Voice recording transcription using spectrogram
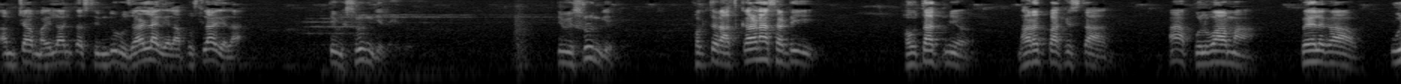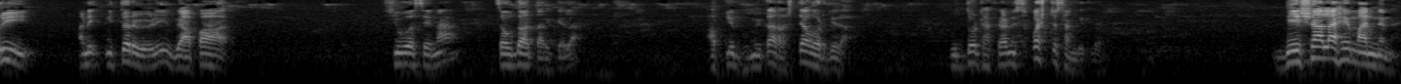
आमच्या महिलांचा सिंदूर उजाडला गेला पुसला गेला ते विसरून गेले. ते विसरून गेले. फक्त राजकारणासाठी हौतात्म्य भारत पाकिस्तान हां पुलवामा पहलगाव उरी आणि इतर वेळी व्यापार शिवसेना चौदा तारखेला आपली भूमिका रस्त्यावर दिला उद्धव ठाकरेंनी स्पष्ट सांगितलं. देशाला हे मान्य नाही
